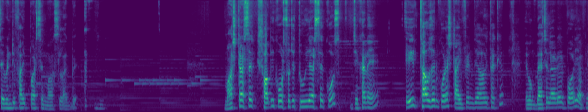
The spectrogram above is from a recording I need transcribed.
সেভেন্টি ফাইভ পার্সেন্ট মার্কস লাগবে। মাস্টার্সের সবই কোর্স হচ্ছে টু ইয়ার্সের কোর্স, যেখানে এইট থাউজেন্ড করে স্টাইফেন্ড দেওয়া হয়ে থাকে এবং ব্যাচেলারের পরই আপনি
